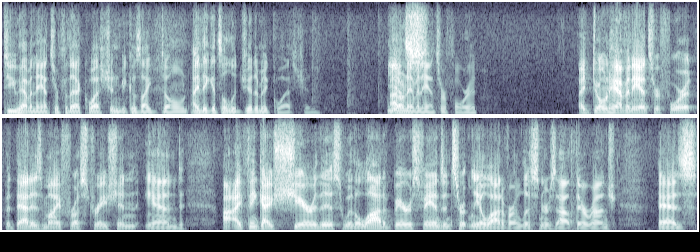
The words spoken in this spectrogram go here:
do you have an answer for that question? Because I don't. I think it's a legitimate question. Yes. I don't have an answer for it. I don't have an answer for it, but that is my frustration, and I think I share this with a lot of Bears fans and certainly a lot of our listeners out there, Ranj, as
